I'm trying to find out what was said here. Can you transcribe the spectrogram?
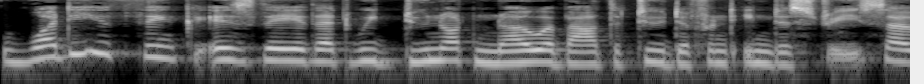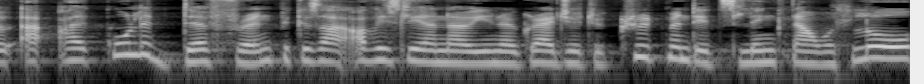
What do you think is there that we do not know about the two different industries? So I, I, call it different because I obviously I know, you know, graduate recruitment, it's linked now with law,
